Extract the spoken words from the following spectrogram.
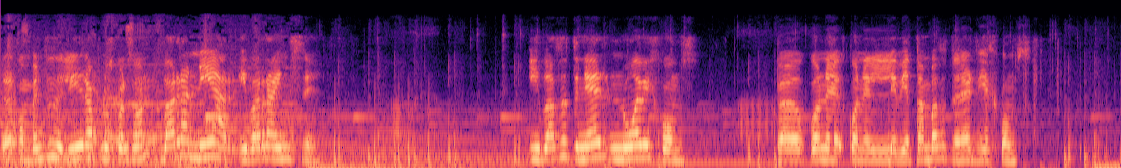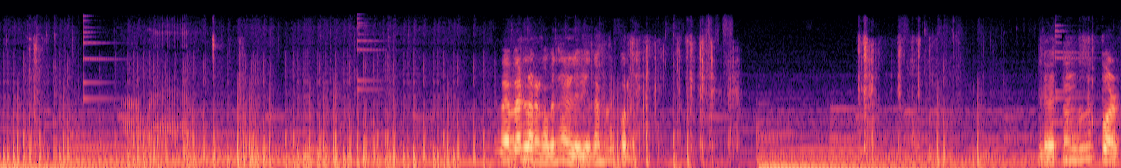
La recompensa de Hydra Plus Person. Barra Near y barra Ince. Y vas a tener 9 homes. Pero con el, con el Leviatán vas a tener 10 homes. Voy a ver la recompensa del Leviatán Plus por... Leviatán 2 por...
